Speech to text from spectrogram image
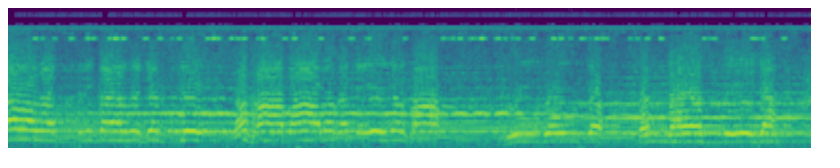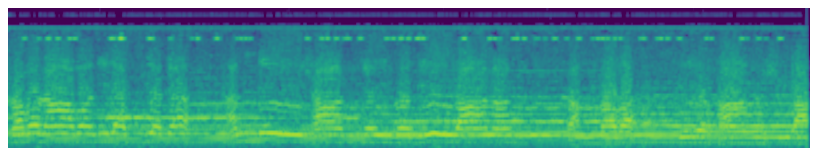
दवनत्रितचर्चो तथा पावकतेजसा यूयो च सन्धयस्तेज श्रवणावनिलभ्य च अन्येषाञ्चैव देवानाम् সম্ভব তেজসাং শিবা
